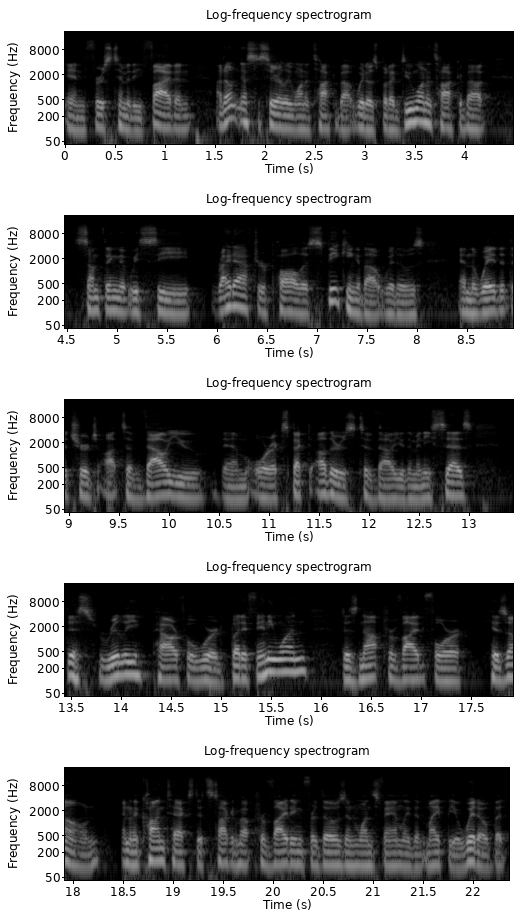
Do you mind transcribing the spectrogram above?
in 1 Timothy 5. And I don't necessarily want to talk about widows, but I do want to talk about something that we see right after Paul is speaking about widows and the way that the church ought to value them or expect others to value them. And he says this really powerful word, but if anyone does not provide for his own, and in the context, it's talking about providing for those in one's family that might be a widow, but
